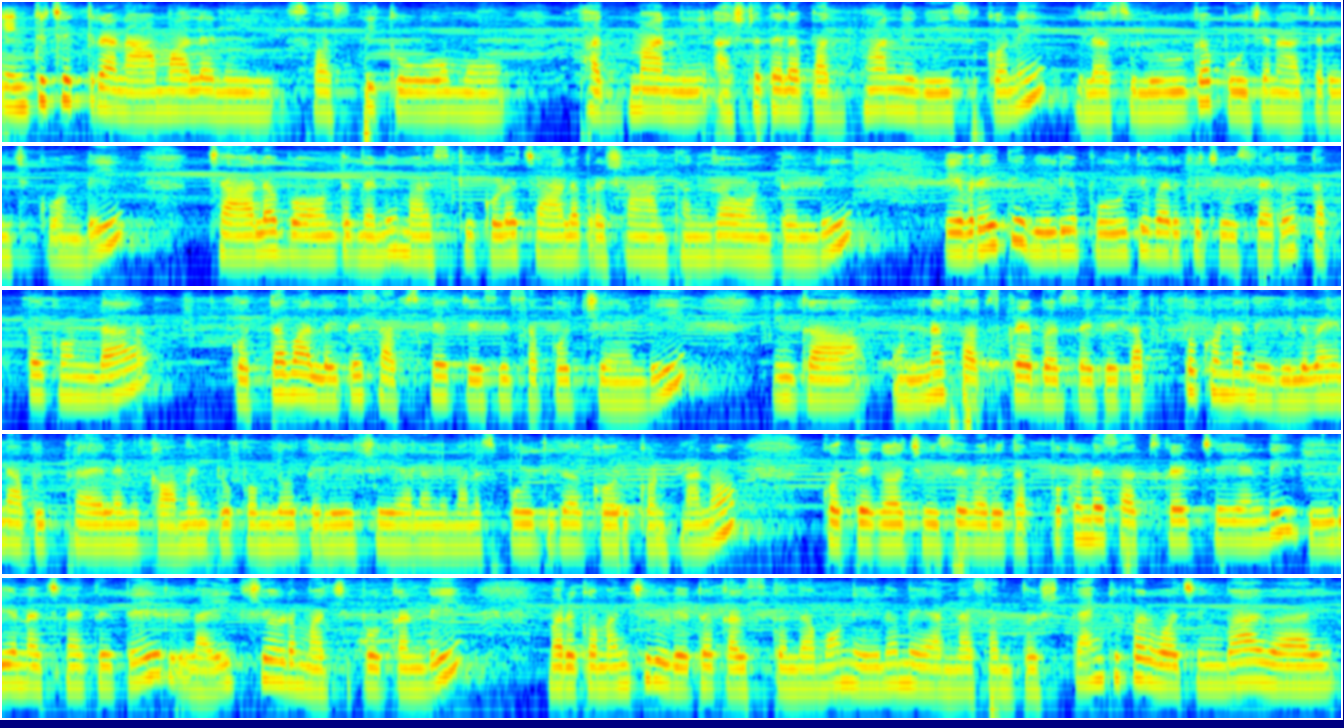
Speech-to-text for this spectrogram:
ఎంకుచక్ర నామాలని స్వస్తికి ఓము పద్మాన్ని అష్టదల పద్మాన్ని వేసుకొని ఇలా సులువుగా పూజను ఆచరించుకోండి. చాలా బాగుంటుందండి. మనసుకి కూడా చాలా ప్రశాంతంగా ఉంటుంది. ఎవరైతే వీడియో పూర్తి వరకు చూసారో తప్పకుండా కొత్త వాళ్ళైతే సబ్స్క్రైబ్ చేసి సపోర్ట్ చేయండి. ఇంకా ఉన్న సబ్స్క్రైబర్స్ అయితే తప్పకుండా మీ విలువైన అభిప్రాయాలని కామెంట్ రూపంలో తెలియచేయాలని మనస్ఫూర్తిగా కోరుకుంటున్నాను. కొత్తగా చూసేవారు తప్పకుండా సబ్స్క్రైబ్ చేయండి. వీడియో నచ్చినట్లయితే లైక్ చేయడం మర్చిపోకండి. మరొక మంచి వీడియోతో కలుసుకుందాము. నేను మీ అన్న Santosh. Thank you for watching bye bye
